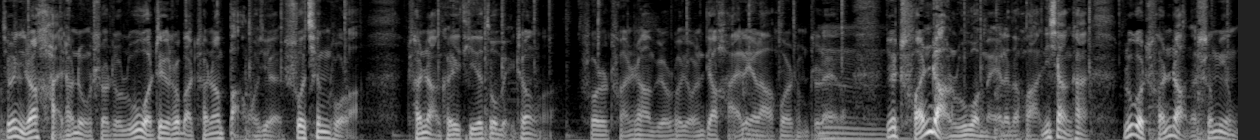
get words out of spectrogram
就是你知道海上这种事儿，就如果这个时候把船长绑回去，说清楚了，船长可以替他做伪证了，说是船上比如说有人掉海里了或者什么之类的。嗯因为船长如果没了的话，你想想看，如果船长的生命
